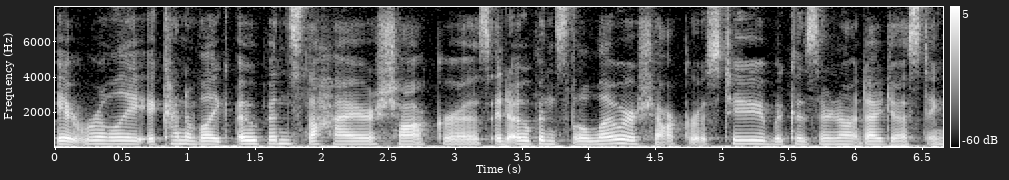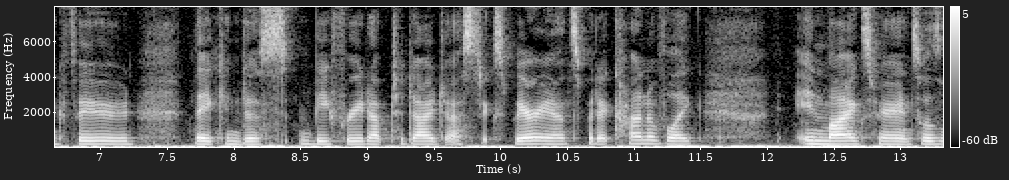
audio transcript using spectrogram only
it really it kind of like opens the higher chakras. It opens the lower chakras too because they're not digesting food. They can just be freed up to digest experience, but it kind of like in my experience was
